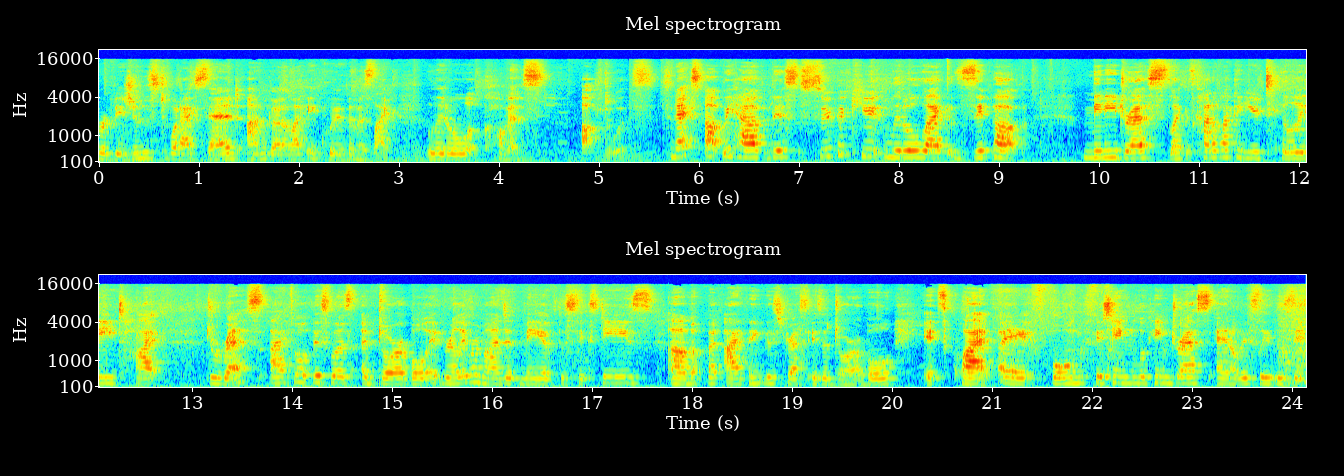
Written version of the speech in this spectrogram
revisions to what I said I'm gonna like include them as like little comments afterwards. So next up we have this super cute little like zip up mini dress. Like it's kind of like a utility type dress. I thought this was adorable. It really reminded me of the 60s. Um, but I think this dress is adorable. It's quite a form-fitting looking dress and obviously the zip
